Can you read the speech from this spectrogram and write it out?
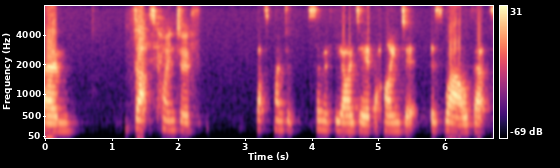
um, that's kind of that's kind of some of the idea behind it as well. That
